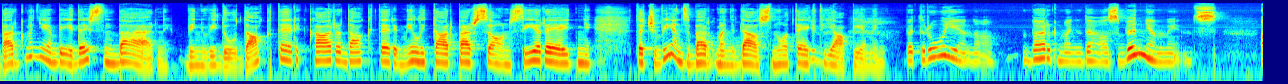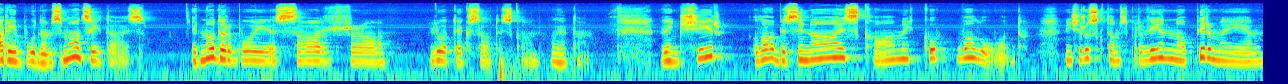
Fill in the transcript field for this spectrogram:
Bergmaņiem bija desmit bērni. Viņu vidū dakteri, kara dakteri, militāri personas, ierēģi, taču viens Bergmaņa dēls noteikti jāpiemina. Bet Rūjienā Bergmaņa dēls Benjamins, arī būdams mācītājs, ir nodarbojies ar uh, ļoti eksotiskām lietām. Viņš ir labi zinājis komiku valodu. Viņš ir uzskatāms par vienu no pirmajiem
